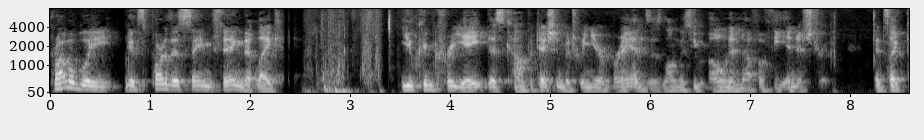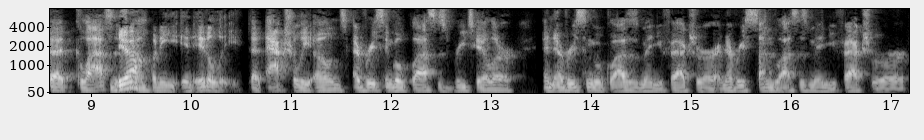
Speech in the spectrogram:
probably it's part of the same thing that like you can create this competition between your brands as long as you own enough of the industry. It's like that glasses Yeah. company in Italy that actually owns every single glasses retailer and every single glasses manufacturer and every sunglasses manufacturer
